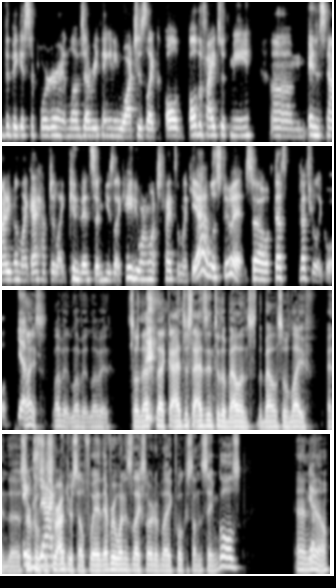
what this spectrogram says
the biggest supporter and loves everything and he watches like all all the fights with me. Um and it's not even like i have to like convince him. He's like hey do you want to watch the fights? I'm like yeah let's do it. So that's that's really cool. Yeah. Nice. Love it love it love it. So that like it just adds into the balance the balance of life and the circles exactly. you surround yourself with. Everyone is like sort of like focused on the same goals. And yep. you know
